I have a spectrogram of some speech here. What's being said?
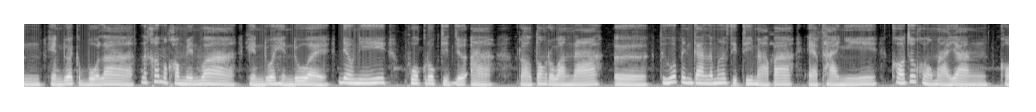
นเห็นด้วยกับโบล่าและเข้ามาคอมเมนต์ว่าเห็นด้วยเห็นด้วย เดี๋ยวนี้พวกโรคจิตเยอะอะเราต้องระวังนะ เออ ถือว่าเป็นการละเมิดสิทธิหมาปะแอบถ่ายงี้ ขอเจ้าของหมายัง ขอ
